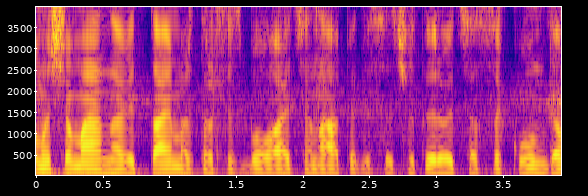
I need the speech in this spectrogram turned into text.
Тому що в мене навіть таймер трохи збивається на А54, оця секунда,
